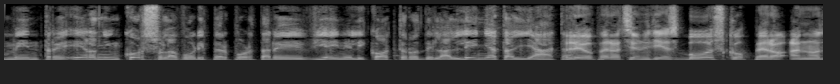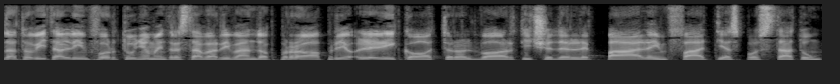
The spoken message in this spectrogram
mentre erano in corso lavori per portare via in elicottero della legna tagliata. Le operazioni di Esbosco però hanno dato vita all'infortunio mentre stava arrivando proprio l'elicottero. Il vortice delle pale infatti ha spostato un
